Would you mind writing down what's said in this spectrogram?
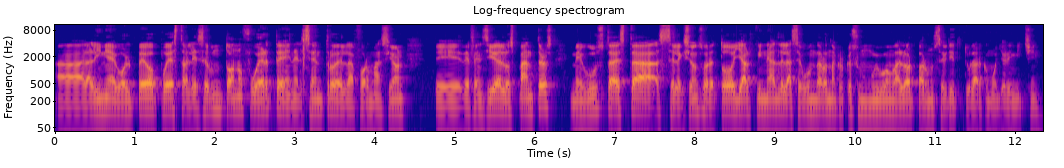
a la línea de golpeo, puede establecer un tono fuerte en el centro de la formación de defensiva de los Panthers. Me gusta esta selección, sobre todo ya al final de la segunda ronda. Creo que es un muy buen valor para un safety titular como Jeremy Chin.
